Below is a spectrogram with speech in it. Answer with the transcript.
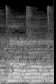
Oh.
